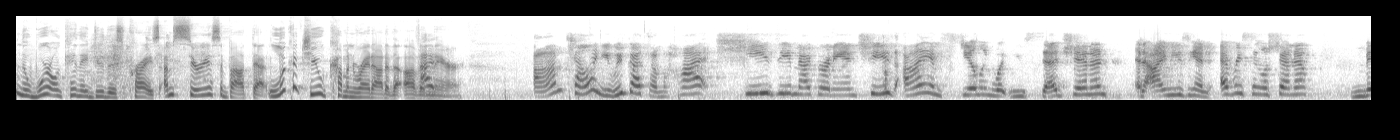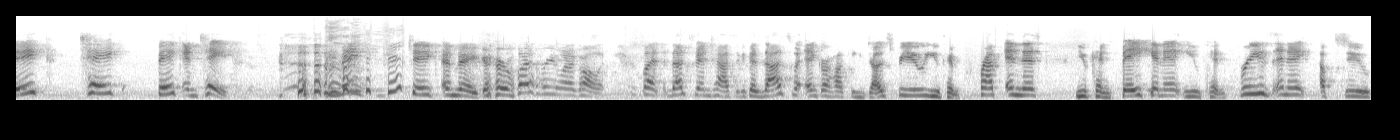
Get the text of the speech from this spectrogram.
in the world can they do this price? I'm serious about that. Look at you coming right out of the oven I, there. I'm telling you, we've got some hot, cheesy macaroni and cheese. I am stealing what you said, Shannon, and I'm using it in every single Shannon. Make, take, bake, and take. make, take, and make, or whatever you want to call it. But that's fantastic because that's what anchor hocking does for you. You can prep in this, you can bake in it, you can freeze in it up to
